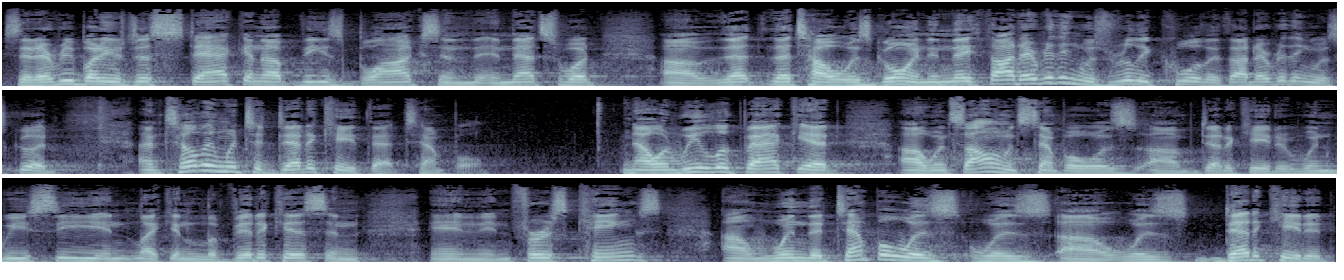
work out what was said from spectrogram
said everybody was just stacking up these blocks, and, and that's, what, uh, that, that's how it was going. And they thought everything was really cool. They thought everything was good until they went to dedicate that temple. Now, when we look back at uh, when Solomon's temple was um, dedicated, when we see in like in Leviticus and, and in First Kings, um, when the temple was was uh, was dedicated,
